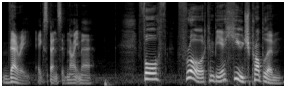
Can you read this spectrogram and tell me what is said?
very expensive nightmare. Fourth, fraud can be a huge problem.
